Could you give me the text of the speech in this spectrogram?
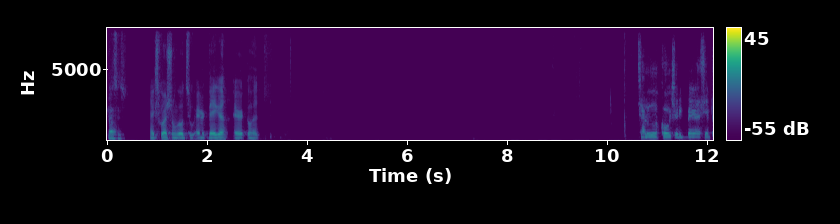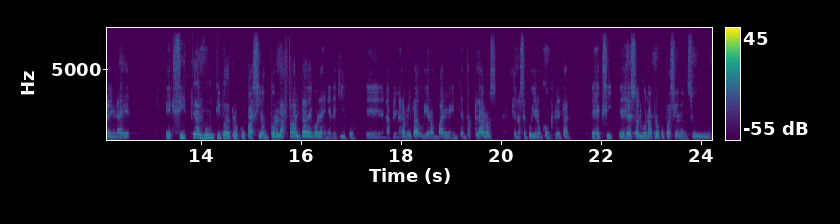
Gracias. Next question will go to Eric Vega. Eric, go ahead. Saludos, coach Eric Vega de Siempre United. ¿Existe algún tipo de preocupación por la falta de goles en el equipo? Eh, en la primera mitad hubieron varios intentos claros que no se pudieron concretar. ¿Es, ¿Es eso alguna preocupación en su,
